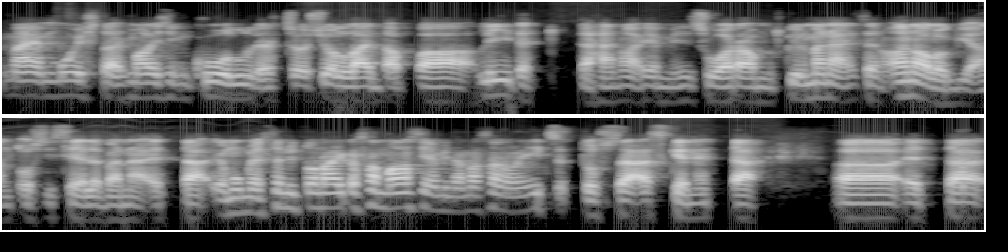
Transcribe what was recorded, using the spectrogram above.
mä en muista, että mä olisin kuullut, että se olisi jollain tapaa liitetty tähän aiemmin suoraan, mutta kyllä mä näen sen analogian tosi selvänä, että, ja mun mielestä nyt on aika sama asia, mitä mä sanoin itse tuossa äsken, että että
